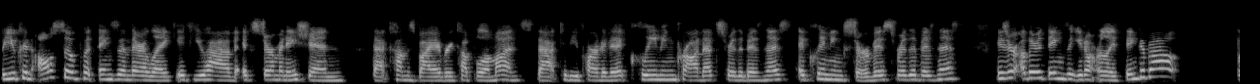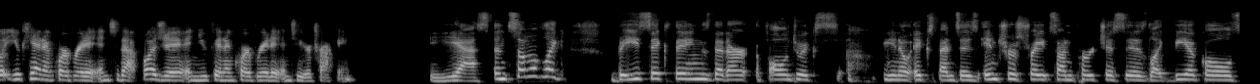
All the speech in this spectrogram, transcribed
But you can also put things in there like if you have extermination that comes by every couple of months, that could be part of it. Cleaning products for the business, a cleaning service for the business. These are other things that you don't really think about, but you can incorporate it into that budget and you can incorporate it into your tracking. Yes. And some of like basic things that are fall into, ex, you know, expenses, interest rates on purchases like vehicles,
